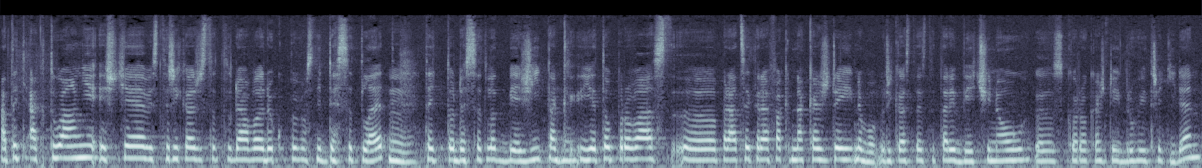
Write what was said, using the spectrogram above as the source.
A teď aktuálně ještě, vy jste říkali, že jste to dávali dokupy vlastně 10 let, hmm. teď to 10 let běží, tak hmm. je to pro vás uh, práce, která fakt na každý, nebo říkali jste, jste tady většinou uh, skoro každý druhý, třetí den.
